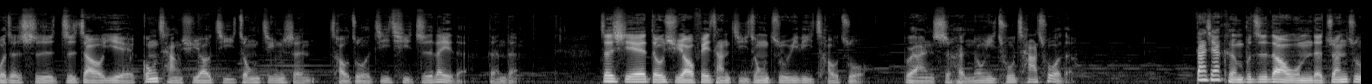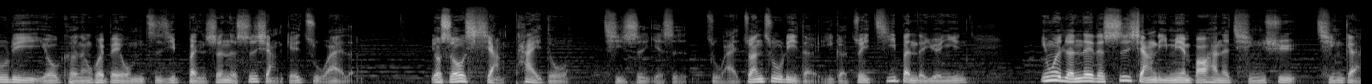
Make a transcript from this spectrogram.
或者是制造业工厂需要集中精神操作机器之类的等等，这些都需要非常集中注意力操作，不然是很容易出差错的。大家可能不知道，我们的专注力有可能会被我们自己本身的思想给阻碍了。有时候想太多，其实也是阻碍专注力的一个最基本的原因。因为人类的思想里面包含了情绪、情感，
